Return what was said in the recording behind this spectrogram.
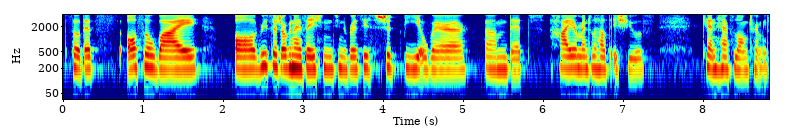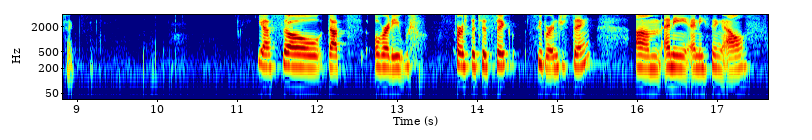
so that's also why all research organizations, universities should be aware that higher mental health issues can have long-term effects. Yeah, so that's already first statistic, super interesting. Um, any anything else?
